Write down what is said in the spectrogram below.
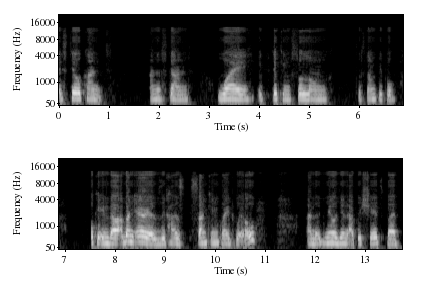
I still can't understand why it's taking so long for some people. Okay, in the urban areas it has sunk in quite well and the male gender appreciates, but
